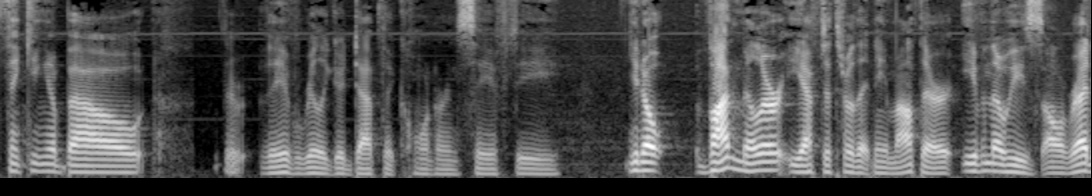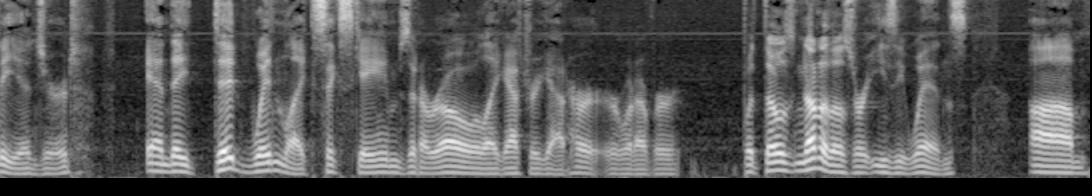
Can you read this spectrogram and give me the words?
thinking about they have really good depth at corner and safety. You know, Von Miller, you have to throw that name out there, even though he's already injured. And they did win like six games in a row, like after he got hurt or whatever. But those none of those were easy wins. Um,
